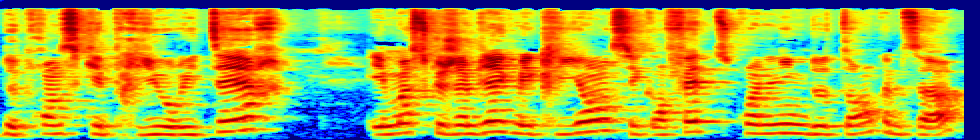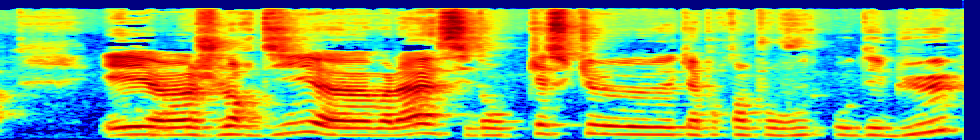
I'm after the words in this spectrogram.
de prendre ce qui est prioritaire. Et moi ce que j'aime bien avec mes clients c'est qu'en fait je prends une ligne de temps comme ça et euh, je leur dis euh, voilà c'est donc qu'est-ce que, qui est important pour vous au début?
